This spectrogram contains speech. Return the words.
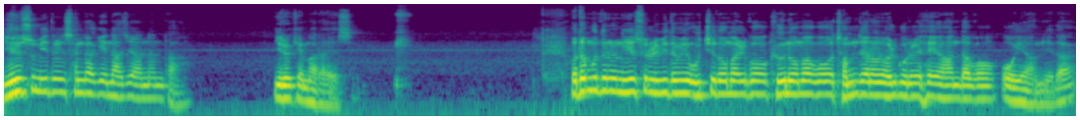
예수 믿을 생각이 나지 않는다. 이렇게 말하였어요. 어떤 분들은 예수를 믿으면 웃지도 말고 근엄하고 점잖은 얼굴을 해야 한다고 오해합니다.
